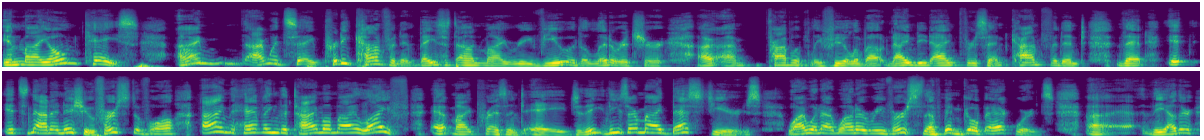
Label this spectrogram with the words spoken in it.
In my own case, I'm, I would say pretty confident based on my review of the literature. I, I probably feel about 99% confident that it, it's not an issue. First of all, I'm having the time of my life at my present age. these are my best years. Why would I want to reverse them and go backwards? Uh, the other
